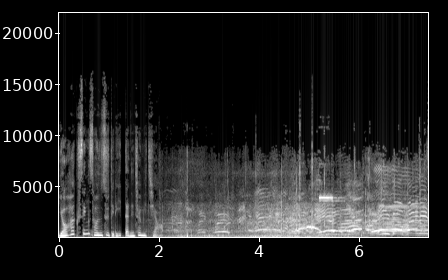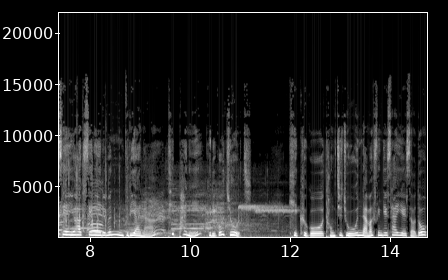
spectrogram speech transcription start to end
여학생 선수들이 있다는 점이죠. 세 여학생의 이름은 브리아나, 티파니, 그리고 조지. 키 크고 덩치 좋은 남학생들 사이에서도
